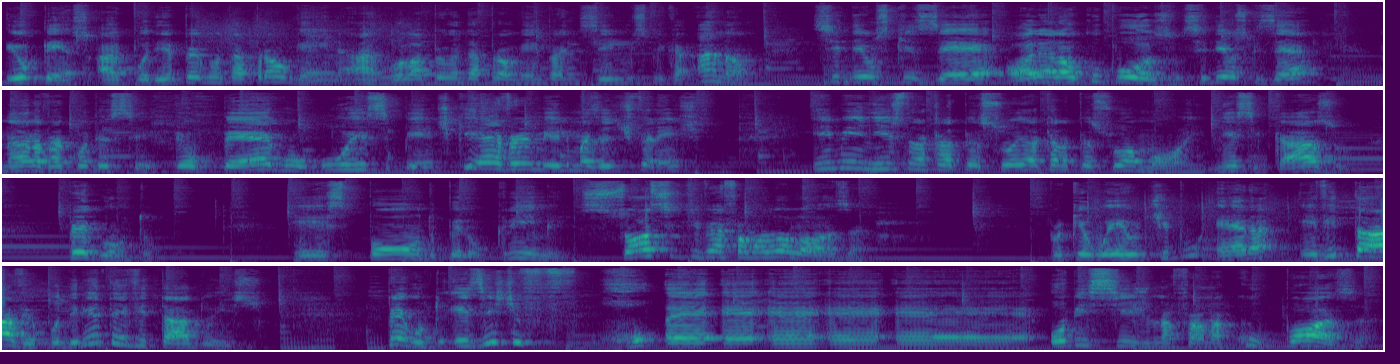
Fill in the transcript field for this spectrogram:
Eu penso, ah, eu poderia perguntar para alguém, né? Ah, vou lá perguntar para alguém para dizer me explicar. Ah, não. Se Deus quiser, olha lá o culposo. Se Deus quiser, nada vai acontecer. Eu pego o recipiente que é vermelho, mas é diferente, e ministro naquela pessoa e aquela pessoa morre. Nesse caso, pergunto: respondo pelo crime só se tiver forma dolosa. Porque o erro tipo era evitável, poderia ter evitado isso. Pergunto, existe é, é, é, é, homicídio na forma culposa?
